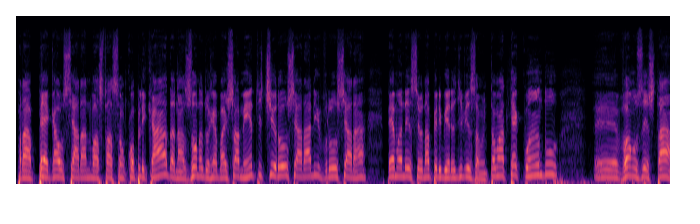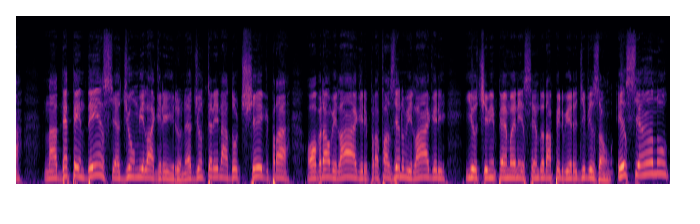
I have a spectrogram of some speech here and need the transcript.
para pegar o Ceará numa situação complicada, na zona do rebaixamento, e tirou o Ceará, livrou o Ceará, permaneceu na primeira divisão. Então, até quando é, vamos estar na dependência de um milagreiro, né? De um treinador que chegue para obrar um milagre, para fazer um milagre e o time permanecendo na primeira divisão. Esse ano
